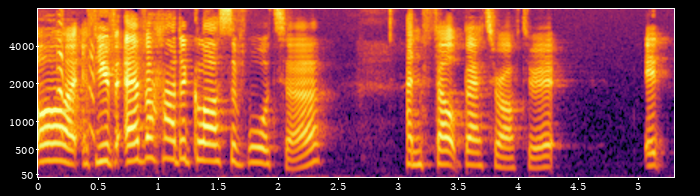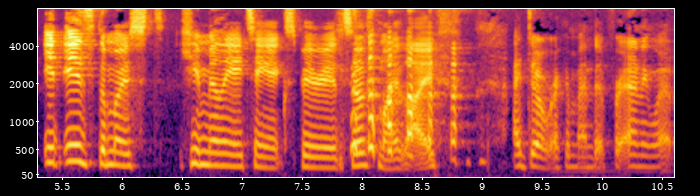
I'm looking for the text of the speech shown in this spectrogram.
Oh, if you've ever had a glass of water and felt better after it, it, it is the most humiliating experience of my life. I don't recommend it for anyone.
